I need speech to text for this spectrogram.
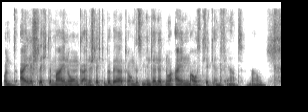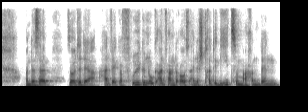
Und eine schlechte Meinung, eine schlechte Bewertung ist im Internet nur einen Mausklick entfernt. Ne? Und deshalb sollte der Handwerker früh genug anfangen, daraus eine Strategie zu machen. Denn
